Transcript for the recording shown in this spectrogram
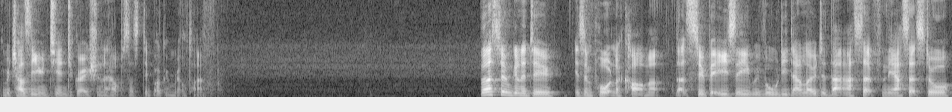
which has a Unity integration and helps us debug in real time. First thing I'm going to do is import Nakama. That's super easy. We've already downloaded that asset from the asset store.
